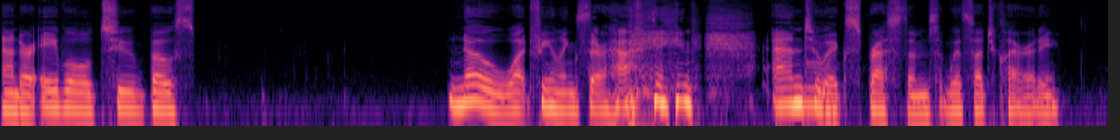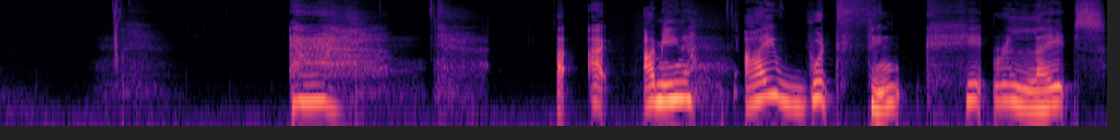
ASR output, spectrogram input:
and are able to both know what feelings they're having and to express them with such clarity. I, I mean, I would think it relates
